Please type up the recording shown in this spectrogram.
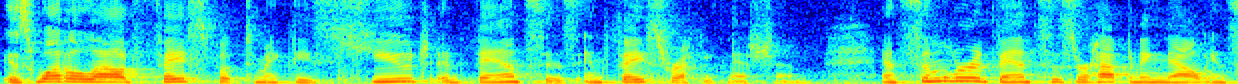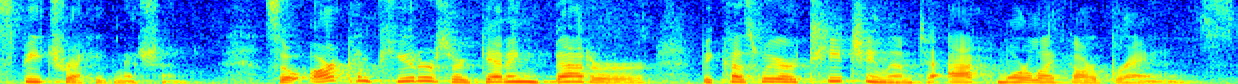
is what allowed Facebook to make these huge advances in face recognition. And similar advances are happening now in speech recognition. So our computers are getting better because we are teaching them to act more like our brains.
